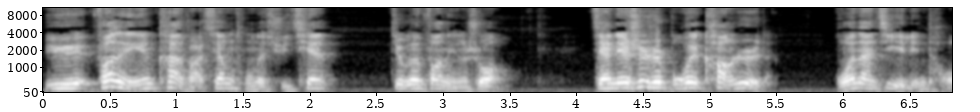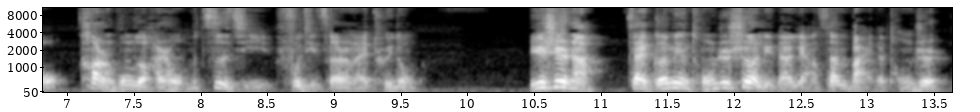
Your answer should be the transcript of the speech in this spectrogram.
与方鼎英看法相同的徐谦就跟方鼎英说：“蒋介石是不会抗日的，国难既已临头，抗日工作还是我们自己负起责任来推动。”于是呢，在革命同志社里的两三百的同志。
